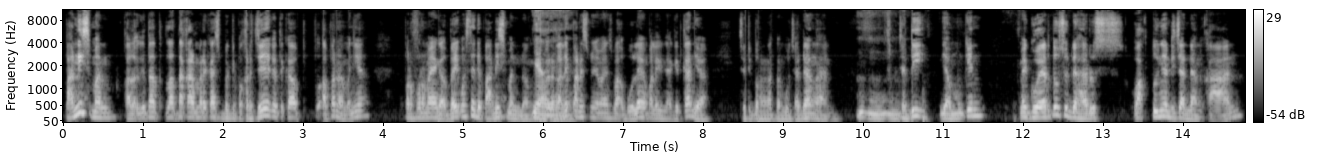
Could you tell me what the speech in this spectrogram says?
punishment. Kalau kita letakkan mereka sebagai pekerja ketika apa namanya performanya nggak baik pasti ada punishment dong. Ya, Barangkali ya, ya. punishment main sepak bola yang paling menyakitkan ya jadi pengangkat bangku cadangan. Mm-mm. Jadi ya mungkin Maguire tuh sudah harus waktunya dicadangkan,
